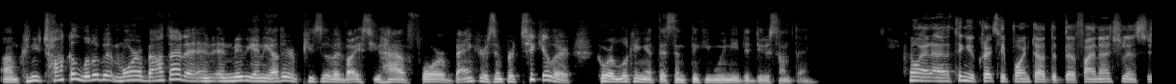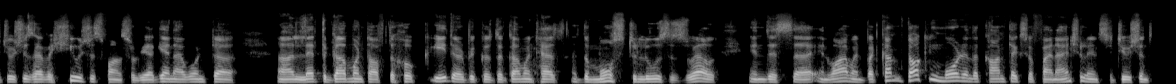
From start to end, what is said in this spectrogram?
Um, can you talk a little bit more about that and, and maybe any other pieces of advice you have for bankers in particular who are looking at this and thinking we need to do something? No, and I think you correctly point out that the financial institutions have a huge responsibility. Again, I won't uh, uh, let the government off the hook either because the government has the most to lose as well in this uh, environment. But come, talking more in the context of financial institutions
